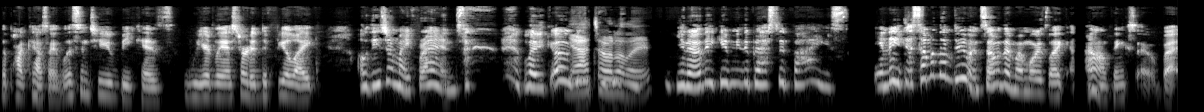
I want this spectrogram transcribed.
the podcasts I listen to because weirdly I started to feel like, oh, these are my friends. like, oh, yeah, totally. You know, they give me the best advice. And they do, some of them do, and some of them I'm always like, I don't think so, but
